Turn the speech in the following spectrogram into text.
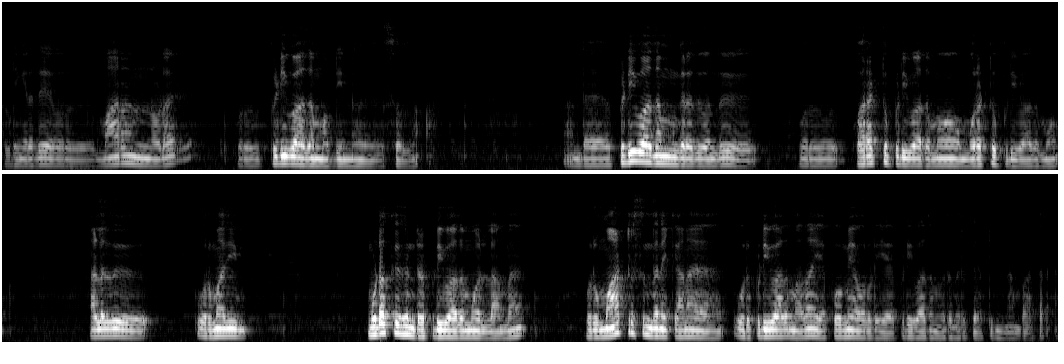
அப்படிங்கிறது ஒரு மாறனோட ஒரு பிடிவாதம் அப்படின்னு சொல்லலாம். அந்த பிடிவாதம்ங்கிறது வந்து ஒரு வரட்டு பிடிவாதமோ முரட்டு பிடிவாதமோ அல்லது ஒரு மாதிரி முடக்குகின்ற பிடிவாதமோ இல்லாமல் ஒரு மாற்று சிந்தனைக்கான ஒரு பிடிவாதமாக தான் எப்போவுமே அவருடைய பிடிவாதம் இருந்திருக்கு அப்படின்னு நான் பார்க்குறேன்.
